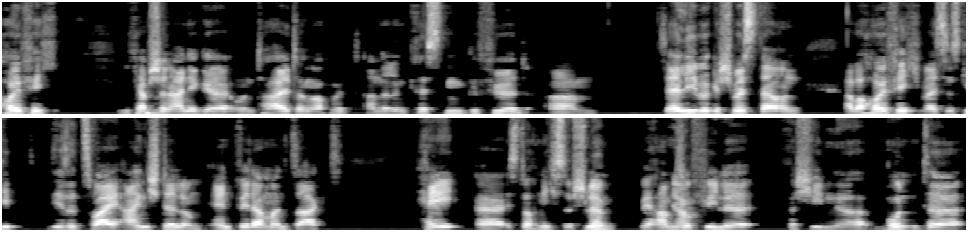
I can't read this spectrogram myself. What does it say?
häufig, ich habe schon einige Unterhaltungen auch mit anderen Christen geführt, ähm, sehr liebe Geschwister und aber häufig, weißt du, es gibt diese zwei Einstellungen. Entweder man sagt, hey, äh, ist doch nicht so schlimm, wir haben Ja. so viele verschiedene bunte,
